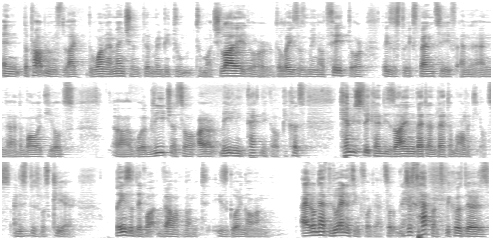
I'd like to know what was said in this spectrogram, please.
And the problem is like the one I mentioned, there may be too, too much light, or the lasers may not fit, or lasers too expensive, and, and uh, the molecules uh, bleach, and so are mainly technical because chemistry can design better and better molecules, and this, this was clear. Laser dev- development is going on. I don't have to do anything for that, so it just happens because there's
